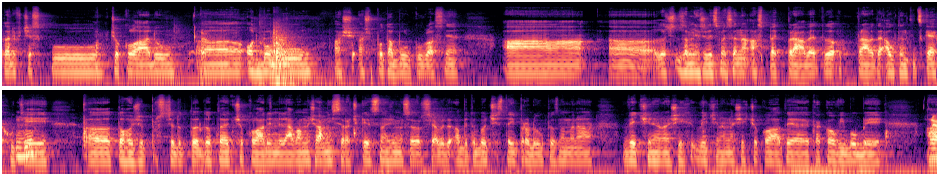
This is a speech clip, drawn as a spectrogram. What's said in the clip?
tady v Česku čokoládu uh, od bobů až, až po tabulku vlastně. A uh, zaměřili jsme se na aspekt právě, to, právě té autentické chuti, mm-hmm toho, že prostě do, do té čokolády nedáváme žádné sračky, snažíme se prostě, aby, aby to byl čistý produkt, to znamená většina našich, většina našich čokolád je kakaový boby a,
